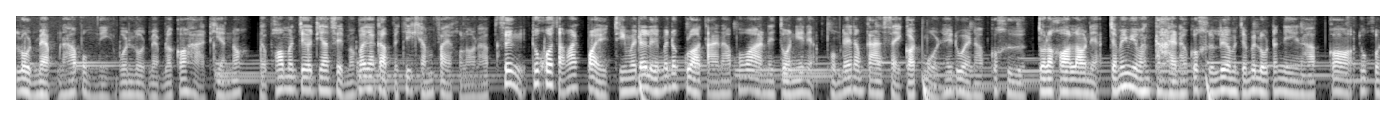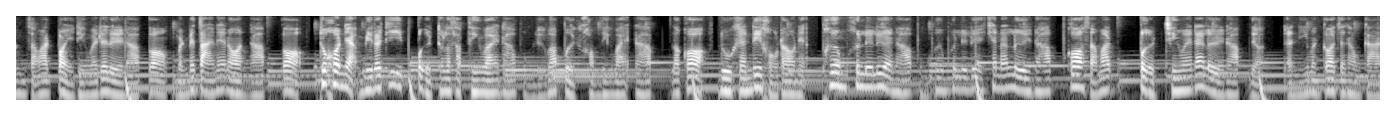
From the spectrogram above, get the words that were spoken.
โหลดแมปนะครับผมนี่วนโหลดแมปแล้วก็หาเทียนเนาะเดี๋ยวพอมันเจอเทียนเสร็จมันก็จะกลับไปที่แคมป์ไฟของเรานะครับซึ่งทุกคนสามารถปล่อยทิ้งไว้ได้เลยไม่ต้องกลัวตายนะครับเพราะว่าในตัวนี้เนี่ยผมได้ทำการใส่ก็อดโหมดให้ด้วยนะครับก็คือตัวละครเราเนี่ยจะไม่มีวันตายนะครับก็คือเลือดมันจะไม่ลดนั่นเองนะครับก็ทุกคนสามารถปล่อยทิ้งไว้ได้เลยนะครับ ก็มันไม่ตายแน่นอนนะครับ ก็ทุกคนเนี่ยมีหน้าที่เปิดโทรศัพท์ทิ้งไว้นะครับผมหรือว่าเปิดคอมทิ้งไว้นะครับ แล้วก็ดูแคนดี้ของเราเนี่ยเพิ่มขึ้นเรื่อยๆนะครับผมเพิ่มขึ้นเรื่อยๆแค่นั้นเลยนะครับ ก็สามารถเปิดทิ้งไว้ได้เลยนะครับเดี๋ยวอันนี้มันก็จะทำการ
